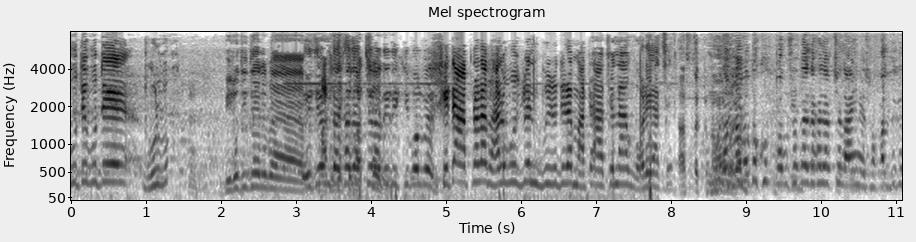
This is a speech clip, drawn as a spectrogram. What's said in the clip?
বুতে বুতে ঘুরবো। বিরোধীদের এজেন্ট দেখা যাচ্ছে না দিদি কি বলবেন? সেটা আপনারা ভালো বুঝবেন বিরোধীরা মাঠে আছে না ঘরে আছে। তো খুব কম সংখ্যায় দেখা যাচ্ছে লাইনে। সকাল থেকে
